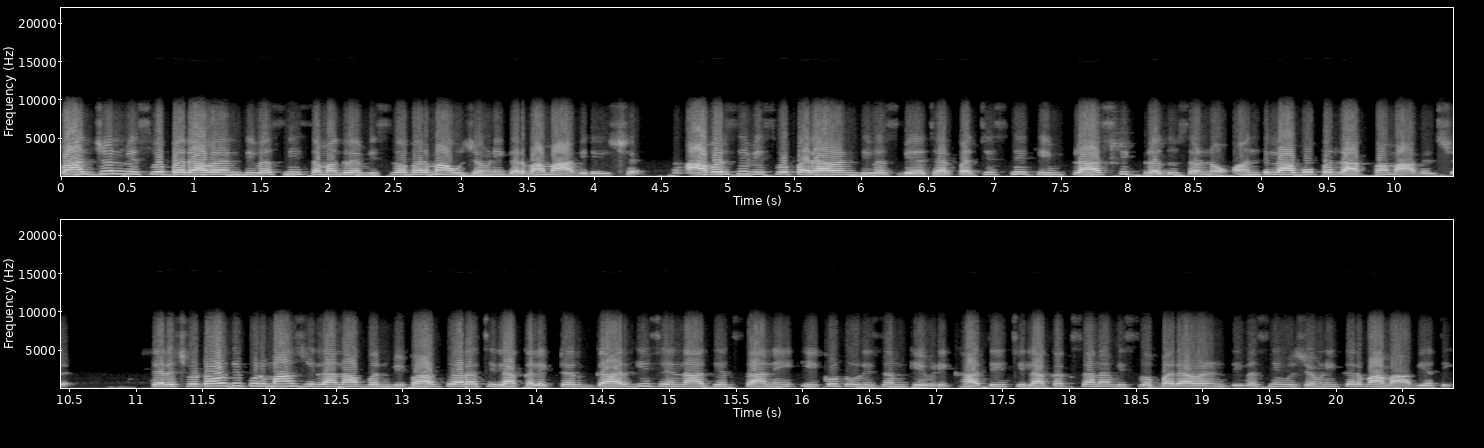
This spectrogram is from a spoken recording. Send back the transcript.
પાંચ જૂન વિશ્વ પર્યાવરણ દિવસની સમગ્ર વિશ્વભરમાં ઉજવણી કરવામાં આવી રહી છે. આ વર્ષે વિશ્વ પર્યાવરણ દિવસ બે હજાર પચીસની થીમ પ્લાસ્ટિક પ્રદૂષણનો અંત લાવવો પર રાખવામાં આવેલ છે. ત્યારે છોટાઉદેપુરમાં જિલ્લાના વન વિભાગ દ્વારા જિલ્લા કલેક્ટર ગાર્ગી જૈનના અધ્યક્ષસ્થાને ઇકો ટુરિઝમ કેવડી ખાતે જિલ્લા કક્ષાના વિશ્વ પર્યાવરણ દિવસની ઉજવણી કરવામાં આવી હતી.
